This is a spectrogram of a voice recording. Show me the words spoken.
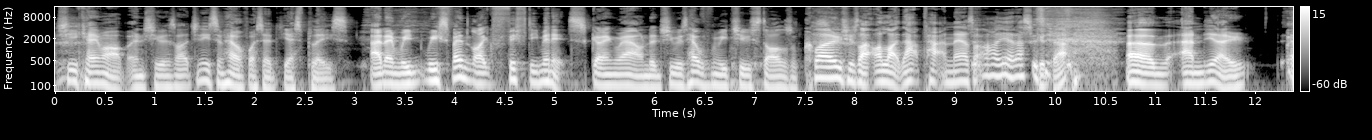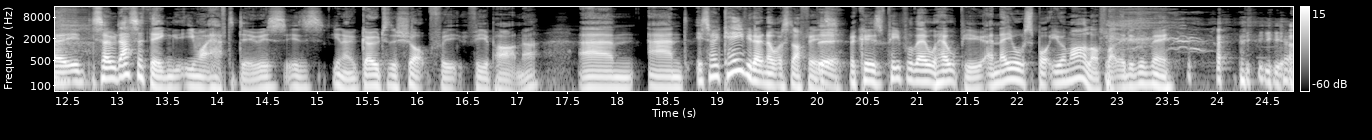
she came up and she was like, "Do you need some help?" I said, "Yes, please." And then we we spent like 50 minutes going around, and she was helping me choose styles of clothes. She was like, "I like that pattern there." I was like, "Oh yeah, that's good." That, um, and you know. Uh, it, so that's a thing you might have to do is is you know go to the shop for for your partner um, and it's okay if you don't know what stuff is Yeah. because people there will help you and they will spot you a mile off like they did with me. yeah.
